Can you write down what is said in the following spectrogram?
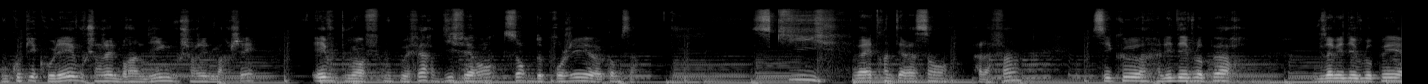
vous copiez-coller, vous changez le branding, vous changez le marché, et vous pouvez, faire différentes sortes de projets euh, comme ça. Ce qui va être intéressant à la fin, c'est que les développeurs, vous avez développé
